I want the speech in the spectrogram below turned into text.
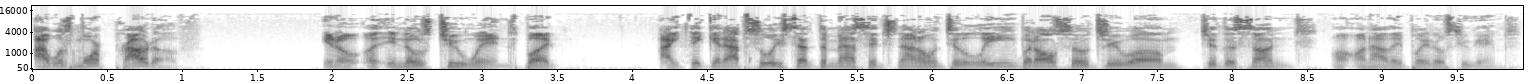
I was more proud of, you know, in those two wins. But I think it absolutely sent the message not only to the league but also to um to the Suns on, on how they play those two games.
